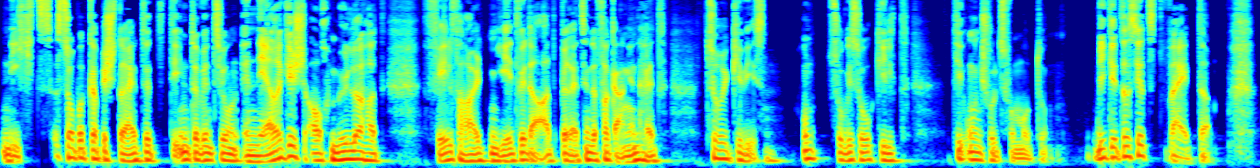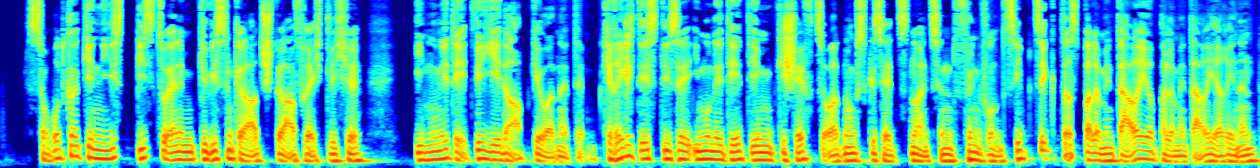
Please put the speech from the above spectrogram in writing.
nichts. Sobotka bestreitet die Intervention energisch. Auch Müller hat Fehlverhalten jedweder Art bereits in der Vergangenheit zurückgewiesen. Und sowieso gilt die Unschuldsvermutung. Wie geht das jetzt weiter? Sobotka genießt bis zu einem gewissen Grad strafrechtliche Immunität, wie jeder Abgeordnete. Geregelt ist diese Immunität im Geschäftsordnungsgesetz 1975, das Parlamentarier, Parlamentarierinnen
